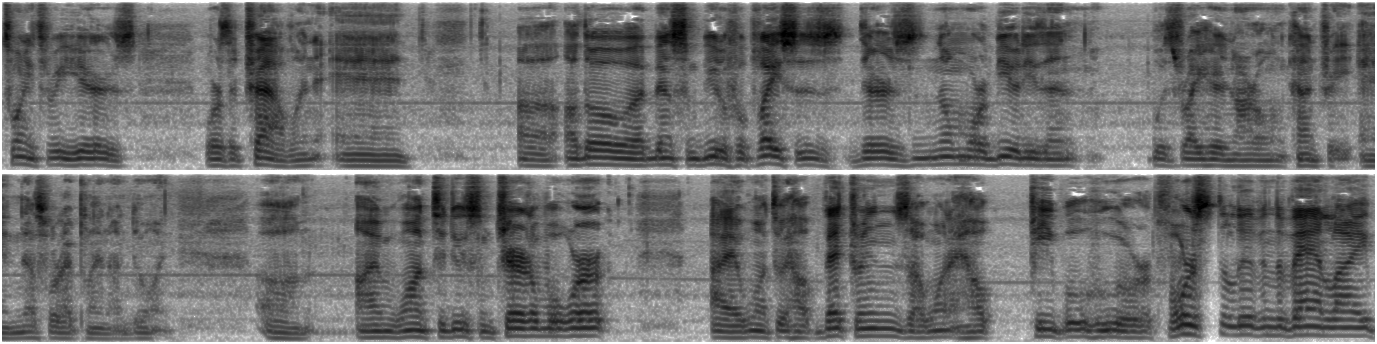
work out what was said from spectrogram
23 years worth of traveling. And uh, although I've been some beautiful places, there's no more beauty than what's right here in our own country. And that's what I plan on doing. Um, I want to do some charitable work. I want to help veterans. I want to help people who are forced to live in the van life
